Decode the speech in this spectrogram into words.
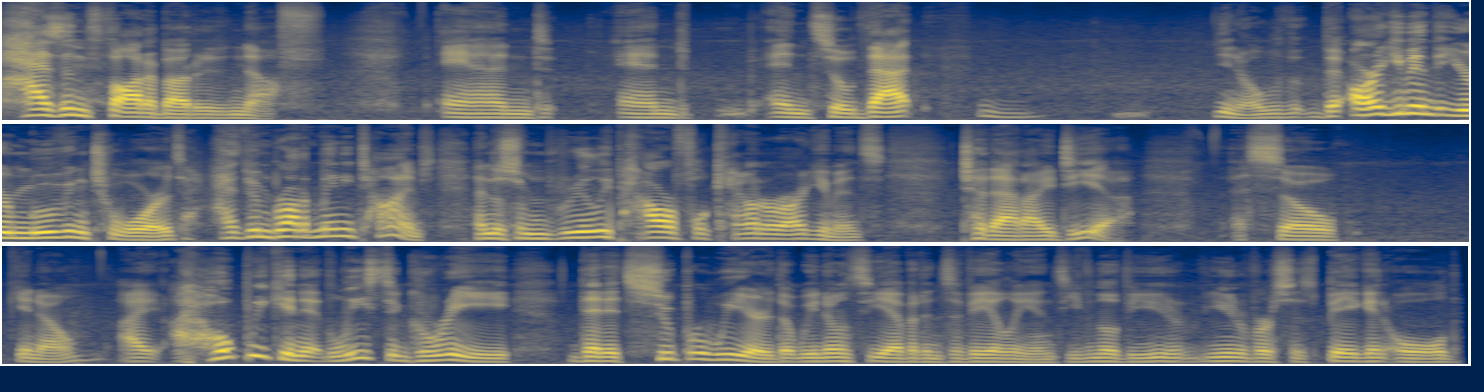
hasn't thought about it enough. And and and so that you know, the, the argument that you're moving towards has been brought up many times, and there's some really powerful counter arguments to that idea. So, you know, I, I hope we can at least agree that it's super weird that we don't see evidence of aliens, even though the universe is big and old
